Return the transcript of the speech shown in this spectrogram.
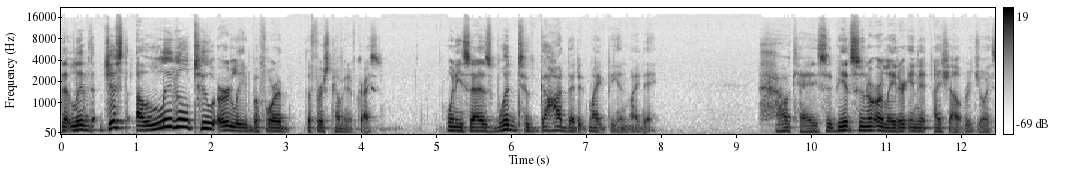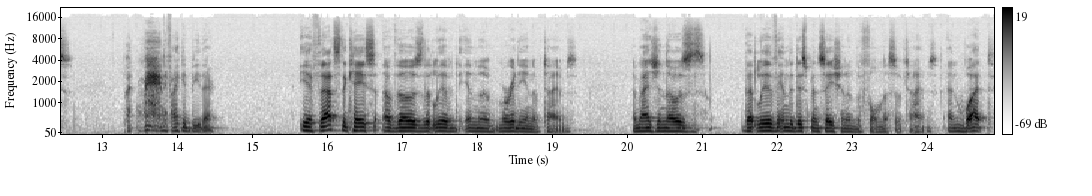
that lived just a little too early before the first coming of Christ, when he says, Would to God that it might be in my day. Okay, so be it sooner or later, in it I shall rejoice. But man, if I could be there. If that's the case of those that lived in the meridian of times, imagine those that live in the dispensation of the fullness of times. And what,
